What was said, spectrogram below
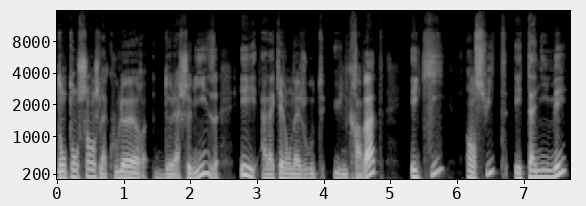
dont on change la couleur de la chemise et à laquelle on ajoute une cravate, et qui ensuite est animée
